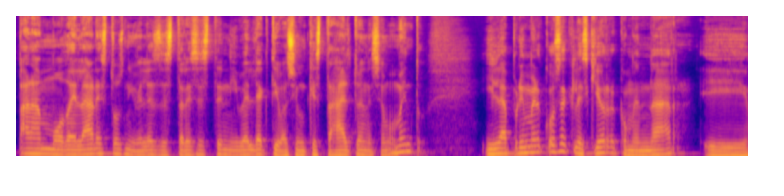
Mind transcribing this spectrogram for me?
para modelar estos niveles de estrés, este nivel de activación que está alto en ese momento. Y la primera cosa que les quiero recomendar eh,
